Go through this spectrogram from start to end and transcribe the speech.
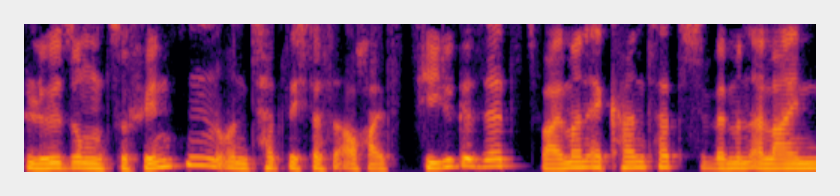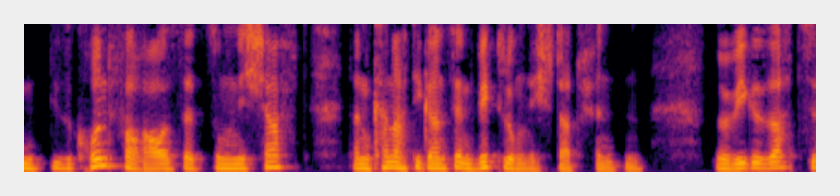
Lösungen zu finden und hat sich das auch als Ziel gesetzt, weil man erkannt hat, wenn man allein diese Grundvoraussetzungen nicht schafft, dann kann auch die ganze Entwicklung nicht stattfinden. Nur wie gesagt,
